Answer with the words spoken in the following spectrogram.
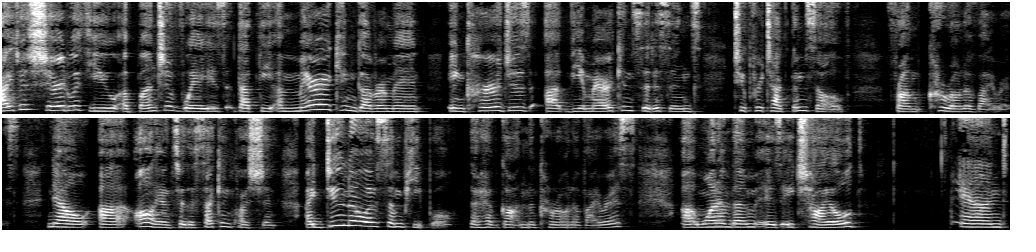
I just shared with you a bunch of ways that the American government encourages uh, the American citizens to protect themselves from coronavirus. Now, uh, I'll answer the second question. I do know of some people that have gotten the coronavirus. Uh, one of them is a child, and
